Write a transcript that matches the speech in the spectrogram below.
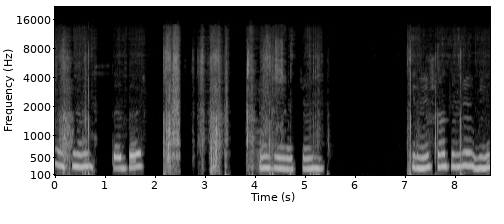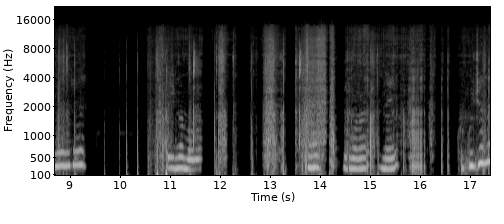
Bakın kadar yöneteceğim. 23 saat önce, bir gün önce Eymen baba. Bir bana ne? Kukucama.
